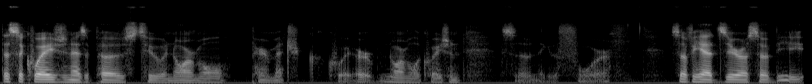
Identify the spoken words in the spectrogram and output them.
this equation as opposed to a normal parametric or normal equation, so negative 4. So if you had 0, so it'd be,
